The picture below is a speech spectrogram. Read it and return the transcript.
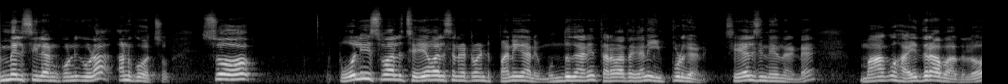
ఎమ్మెల్సీలు అనుకుని కూడా అనుకోవచ్చు. సో పోలీస్ వాళ్ళు చేయవలసినటువంటి పని కానీ ముందు కానీ తర్వాత కానీ ఇప్పుడు కానీ చేయాల్సింది ఏంటంటే మాకు హైదరాబాద్లో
